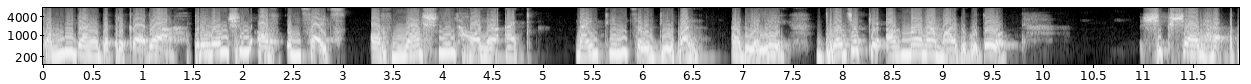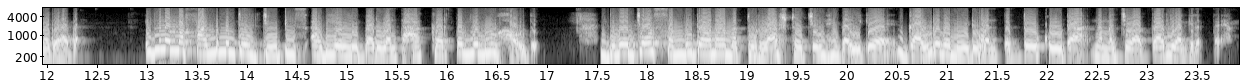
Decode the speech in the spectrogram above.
ಸಂವಿಧಾನದ ಪ್ರಕಾರ prevention of insults of national honour act nineteen seventy one ಅಡಿಯಲ್ಲಿ ಧ್ವಜಕ್ಕೆ ಅವಮಾನ ಮಾಡುವುದು ಶಿಕ್ಷಾರ್ಹ ಅಪರಾಧ. ಇದು ನಮ್ಮ ಫಂಡಮೆಂಟಲ್ ಡ್ಯೂಟೀಸ್ ಅಡಿಯಲ್ಲಿ ಬರುವಂತಹ ಕರ್ತವ್ಯವೂ ಹೌದು. ಧ್ವಜ, ಸಂವಿಧಾನ ಮತ್ತು ರಾಷ್ಟ್ರ ಚಿಹ್ನೆಗಳಿಗೆ ಗೌರವ ನೀಡುವಂತದ್ದು ಕೂಡ ನಮ್ಮ ಜವಾಬ್ದಾರಿಯಾಗಿರುತ್ತೆ.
